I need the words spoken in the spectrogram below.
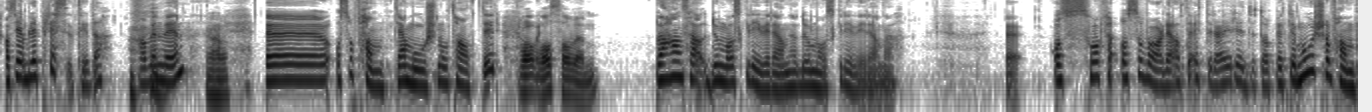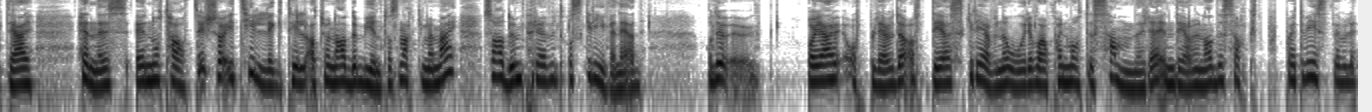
Altså, jeg ble presset til det av en venn. uh, og så fant jeg mors notater. Hva, hva sa vennen? Han sa du må skrive Irene, du må skrive Irene. Eh, og så, og så, var det at etter jeg ryddet opp etter mor, så fant jeg hennes eh, notater. Så i tillegg til at hun hadde begynt å snakke med meg, så hadde hun prøvd å skrive ned. Og, det, og jeg opplevde at det skrevne ordet var på en måte sannere enn det hun hadde sagt, på et vis. Det, ble,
